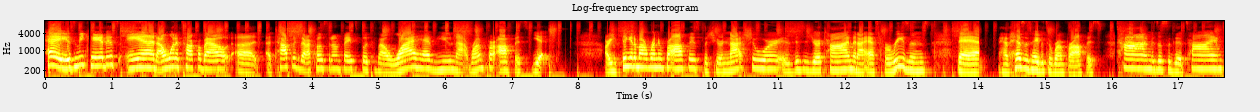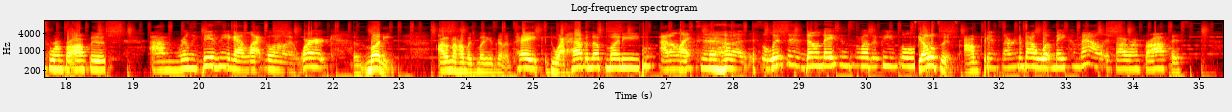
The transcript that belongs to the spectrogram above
Hey, it's me, Candace, and I want to talk about uh, a topic that I posted on Facebook about why have you not run for office yet? Are you thinking about running for office, but you're not sure if this is your time? And I asked for reasons that have hesitated to run for office. Time, is this a good time to run for office? I'm really busy, I got a lot going on at work. Money. I don't know how much money it's gonna take. Do I have enough money? I don't like to uh, solicit donations from other people. Skeletons. I'm concerned about what may come out if I run for office.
